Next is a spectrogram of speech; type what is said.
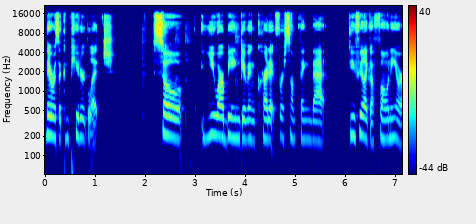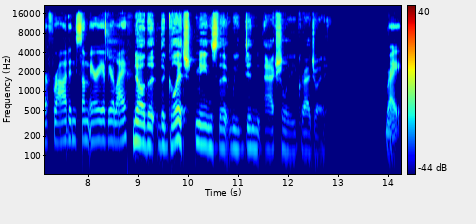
there was a computer glitch. So you are being given credit for something that do you feel like a phony or a fraud in some area of your life? no, the the glitch means that we didn't actually graduate. Right.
